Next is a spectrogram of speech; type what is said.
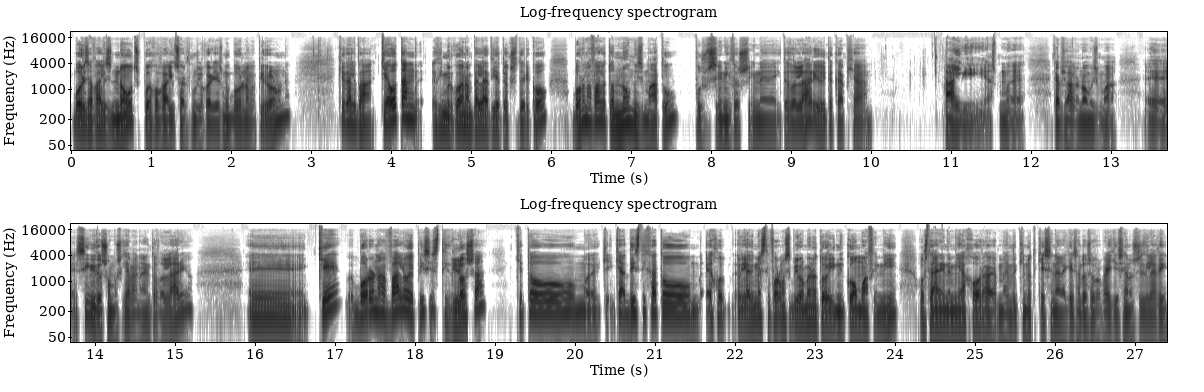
μπορείς να βάλεις notes που έχω βάλει τους αριθμούς λογαριασμού που μπορούν να με πληρώνουν και τα λοιπά. Και όταν δημιουργώ έναν πελάτη για το εξωτερικό, μπορώ να βάλω το νόμισμά του, που συνήθως είναι είτε δολάριο είτε κάποια άλλη, ας πούμε, κάποιο άλλο νόμισμα. Ε, Συνήθως όμως για μένα είναι το δολάριο. Ε, και μπορώ να βάλω επίσης τη γλώσσα και, το, και, και, αντίστοιχα το έχω, δηλαδή με στη φόρμα συμπληρωμένο το ελληνικό μου αφημί, ώστε αν είναι μια χώρα με ενδοκινοτικέ συναλλαγές εντός Ευρωπαϊκής Ένωσης, δηλαδή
